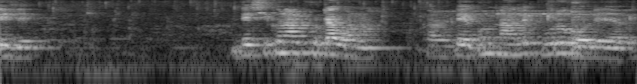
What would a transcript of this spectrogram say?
এই যে বেশিক্ষণ আর ফুটাবো না, কারণ বেগুন না হলে পুরো গলে যাবে।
